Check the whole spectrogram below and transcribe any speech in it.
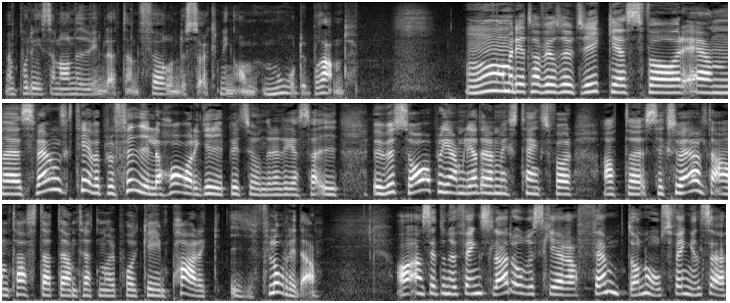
Men polisen har nu inlett en förundersökning om mordbrand. Mm, med det tar vi oss utrikes för en eh, svensk tv-profil har gripits under en resa i USA. Programledaren misstänks för att eh, sexuellt ha antastat en 13-årig pojke i en park i Florida. Ja, han sitter nu fängslad och riskerar 15 års fängelse.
